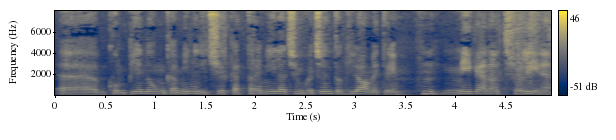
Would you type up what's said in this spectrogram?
eh, compiendo un cammino di circa 3500 km. Mica noccioline.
